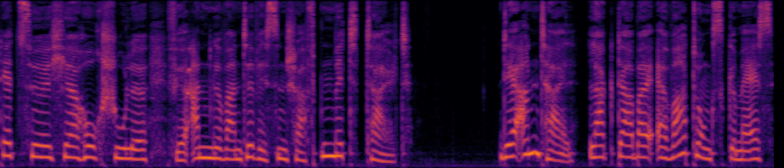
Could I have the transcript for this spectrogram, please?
der Zürcher Hochschule für angewandte Wissenschaften mitteilt. Der Anteil lag dabei erwartungsgemäß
